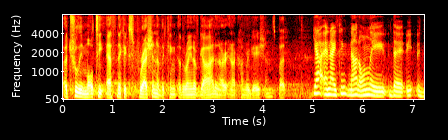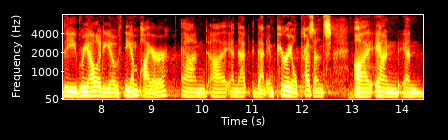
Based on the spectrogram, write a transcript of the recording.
a truly multi-ethnic expression of the, king, of the reign of God in our, in our congregations. But Yeah, and I think not only the the reality of the empire and uh, and that that imperial presence, uh, and and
